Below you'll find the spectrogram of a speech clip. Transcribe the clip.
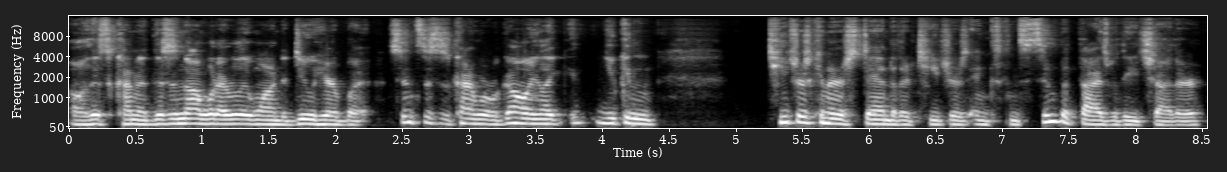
Oh, this kind of this is not what I really wanted to do here, but since this is kind of where we're going, like you can teachers can understand other teachers and can sympathize with each other.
